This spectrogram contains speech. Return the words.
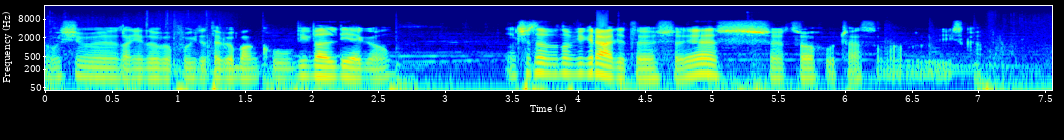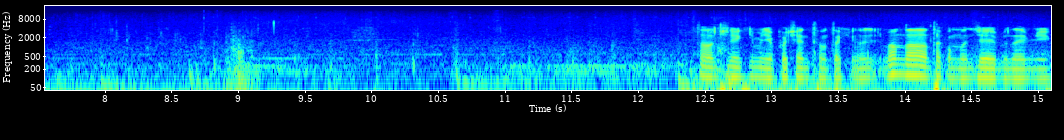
To musimy za niedługo pójść do tego banku Vivaldiego. Czy to w Nowigradzie to jeszcze? Jeszcze trochę czasu mam blisko. Ten odcinek nie będzie pocięty, taki, mam na taką nadzieję bynajmniej.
